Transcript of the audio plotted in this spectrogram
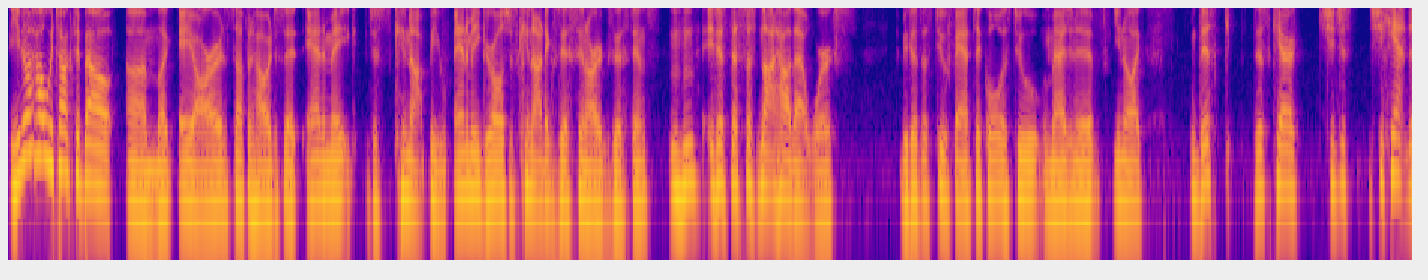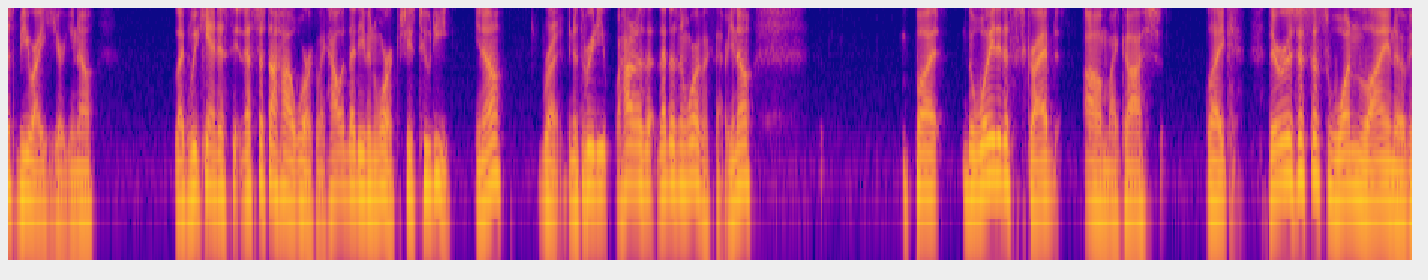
you know how we talked about um like AR and stuff and how I just said anime just cannot be anime girls just cannot exist in our existence. Mhm. It just that's just not how that works because it's too fantastical, it's too imaginative. You know, like this this character she just she can't just be right here. You know, like we can't just that's just not how it works. Like how would that even work? She's two D. You know, Right. in a 3D. How does that? That doesn't work like that, you know. But the way they described, oh my gosh, like there was just this one line of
